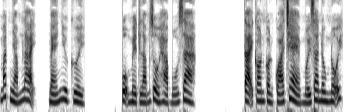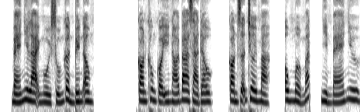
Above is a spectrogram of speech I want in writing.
mắt nhắm lại, bé như cười. Bộ mệt lắm rồi hả bố già? Tại con còn quá trẻ mới ra nông nỗi bé như lại ngồi xuống gần bên ông. Con không có ý nói ba già đâu, con giỡn chơi mà. Ông mở mắt, nhìn bé như,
